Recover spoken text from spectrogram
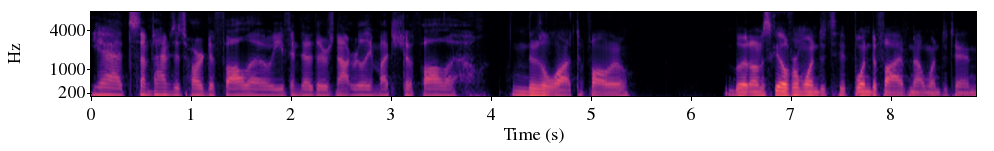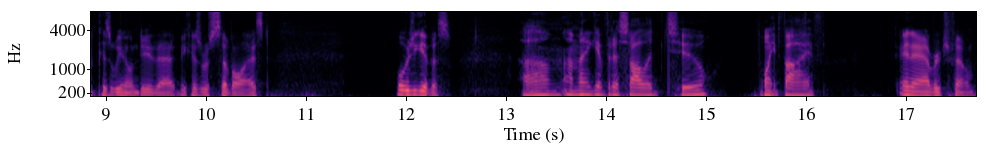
Yeah, it's, sometimes it's hard to follow, even though there's not really much to follow. And There's a lot to follow. But on a scale from one to t- one to five, not one to ten, because we don't do that because we're civilized. What would you give us? Um, I'm gonna give it a solid two point five. An average film.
